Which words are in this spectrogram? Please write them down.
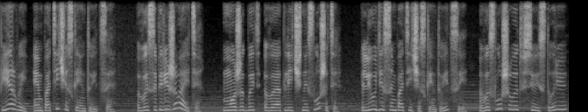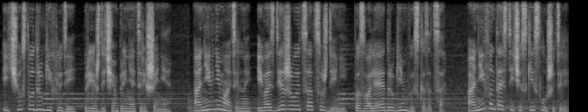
Первый – эмпатическая интуиция. Вы сопереживаете? Может быть, вы отличный слушатель? Люди с эмпатической интуицией выслушивают всю историю и чувства других людей, прежде чем принять решение. Они внимательны и воздерживаются от суждений, позволяя другим высказаться. Они фантастические слушатели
